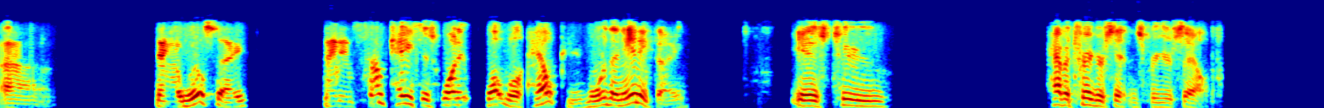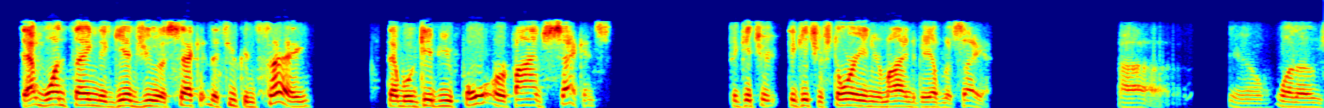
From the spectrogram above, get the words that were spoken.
Uh, now, I will say that in some cases, what it, what will help you more than anything is to have a trigger sentence for yourself. That one thing that gives you a second that you can say that will give you four or five seconds to get your to get your story in your mind to be able to say it. Uh, you know, one of those,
